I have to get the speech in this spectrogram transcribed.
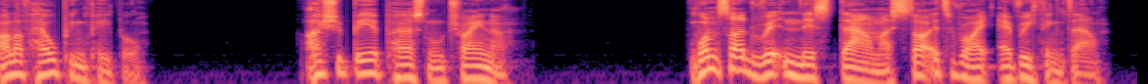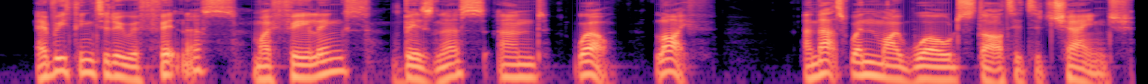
I love helping people. I should be a personal trainer. Once I'd written this down, I started to write everything down. Everything to do with fitness, my feelings, business, and, well, life. And that's when my world started to change.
